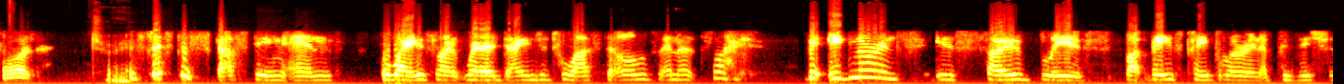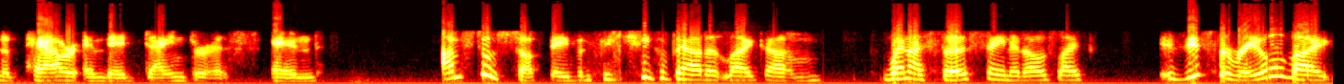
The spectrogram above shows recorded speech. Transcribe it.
thought, True. it's just disgusting and the ways like we're a danger to ourselves and it's like the ignorance is so bliss but these people are in a position of power and they're dangerous and i'm still shocked even thinking about it like um when i first seen it i was like is this for real like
